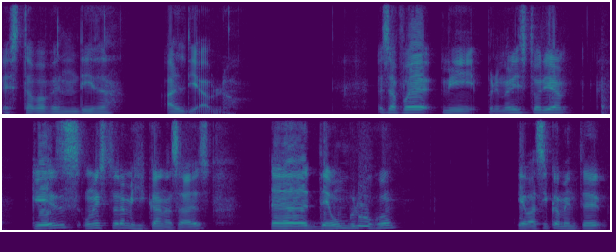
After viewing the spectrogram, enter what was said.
estaba vendida al diablo. Esa fue mi primera historia, que es una historia mexicana, ¿sabes? Eh, de un brujo que básicamente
